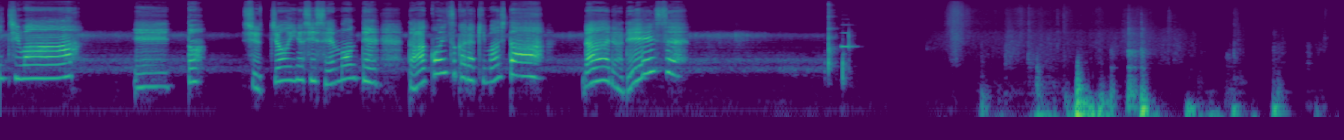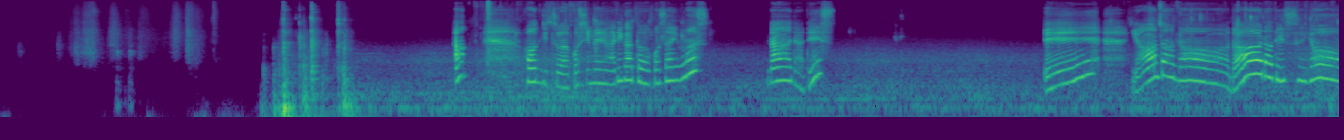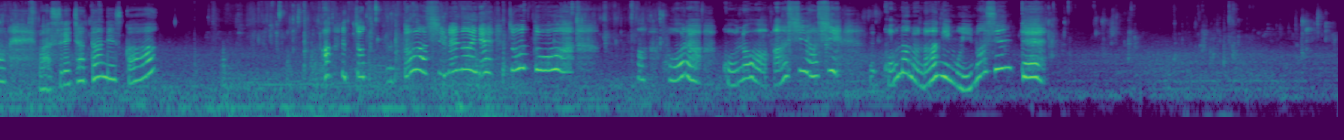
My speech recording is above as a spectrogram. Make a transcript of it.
にちは。えー、っと、出張癒し専門店ターコイズから来ました。ラーラです。あ、本日はご指名ありがとうございます。ラーラです。えー、やだなラーラですよ。忘れちゃったんですか？あ、ちょっと、ドア閉めないで、ちょっと。あ、ほら、この足足、こんなの何人もいませんって。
